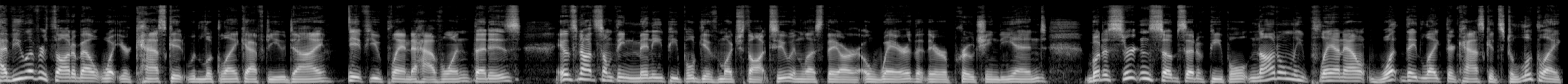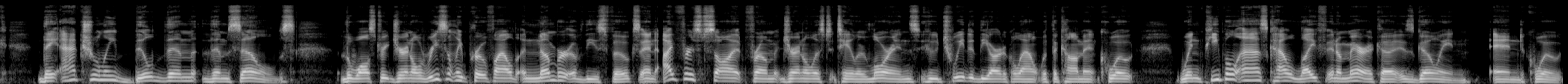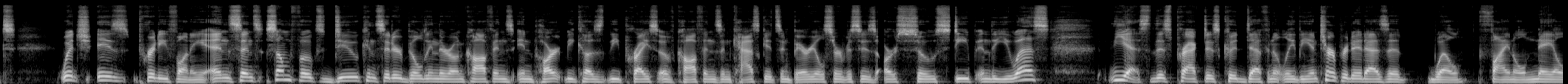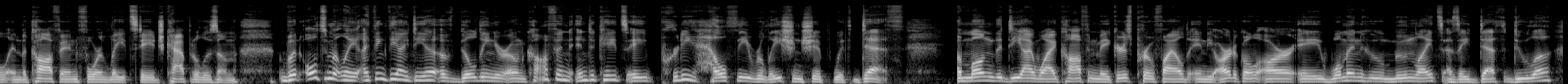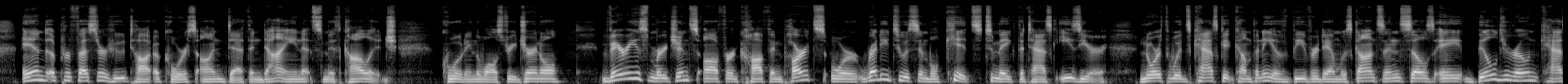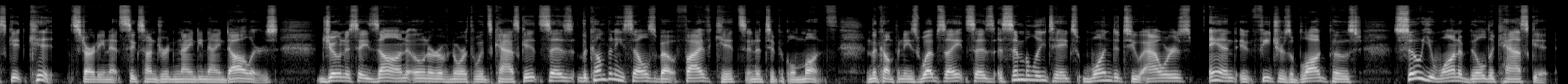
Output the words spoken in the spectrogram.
Have you ever thought about what your casket would look like after you die? If you plan to have one, that is. It's not something many people give much thought to unless they are aware that they're approaching the end. But a certain subset of people not only plan out what they'd like their caskets to look like, they actually build them themselves. The Wall Street Journal recently profiled a number of these folks, and I first saw it from journalist Taylor Lorenz, who tweeted the article out with the comment, quote, When people ask how life in America is going, end quote. Which is pretty funny, and since some folks do consider building their own coffins in part because the price of coffins and caskets and burial services are so steep in the US, yes, this practice could definitely be interpreted as a well, final nail in the coffin for late stage capitalism. But ultimately, I think the idea of building your own coffin indicates a pretty healthy relationship with death. Among the DIY coffin makers profiled in the article are a woman who moonlights as a death doula and a professor who taught a course on death and dying at Smith College. Quoting the Wall Street Journal, various merchants offer coffin parts or ready to assemble kits to make the task easier. Northwoods Casket Company of Beaver Dam, Wisconsin sells a build your own casket kit starting at $699. Jonas A. Zahn, owner of Northwoods Casket, says the company sells about five kits in a typical month. The company's website says assembly takes one to two hours and it features a blog post, So You Want to Build a Casket.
